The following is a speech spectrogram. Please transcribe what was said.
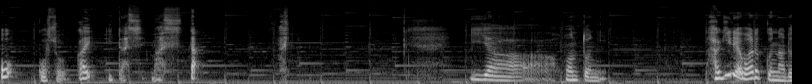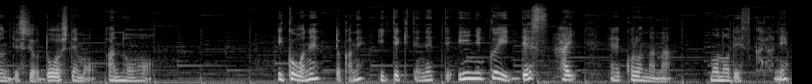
をご紹介いたしました。はい、いや本当に歯切れ悪くなるんですよどうしても。あの行こうねとかね行ってきてねって言いにくいです。はい、えー、コロナなものですからね。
